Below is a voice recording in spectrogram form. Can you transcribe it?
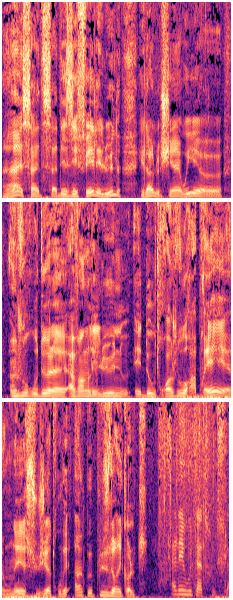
Hein, ça, ça a des effets, les lunes. Et là, le chien, oui, euh, un jour ou deux avant les lunes et deux ou trois jours après, on est sujet à trouver un peu plus de récolte. Elle est où ta truffe là?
